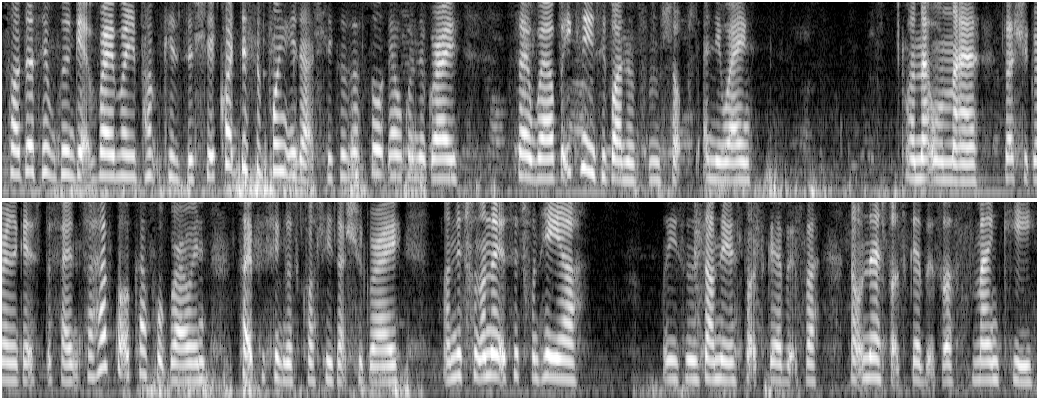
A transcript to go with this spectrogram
So I don't think we're going to get very many pumpkins this year. Quite disappointed actually because I thought they were going to grow so well, but you can easily buy them from shops anyway. And that one there is actually growing against the fence. So I have got a couple growing, so hopefully fingers crossed these actually grow. And this one, I noticed this one here, these ones down here start to get a bit of a, that one there starts to get a bit of a manky,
